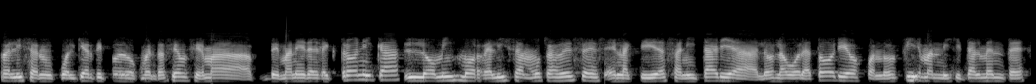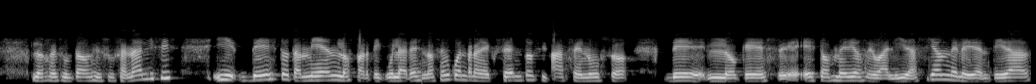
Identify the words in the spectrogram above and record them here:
realizan cualquier tipo de documentación firmada de manera electrónica. Lo mismo realizan muchas veces en la actividad sanitaria los laboratorios cuando firman digitalmente los resultados de sus análisis. Y de esto también los particulares no se encuentran exentos y hacen uso de lo que es eh, estos medios de validación de la identidad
